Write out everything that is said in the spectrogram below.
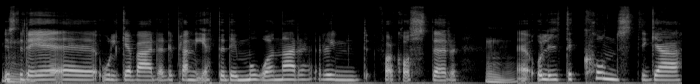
Just det, Mm. det är eh, olika världar, det är planeter, det är månar, rymdfarkoster Mm. eh, och lite konstiga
